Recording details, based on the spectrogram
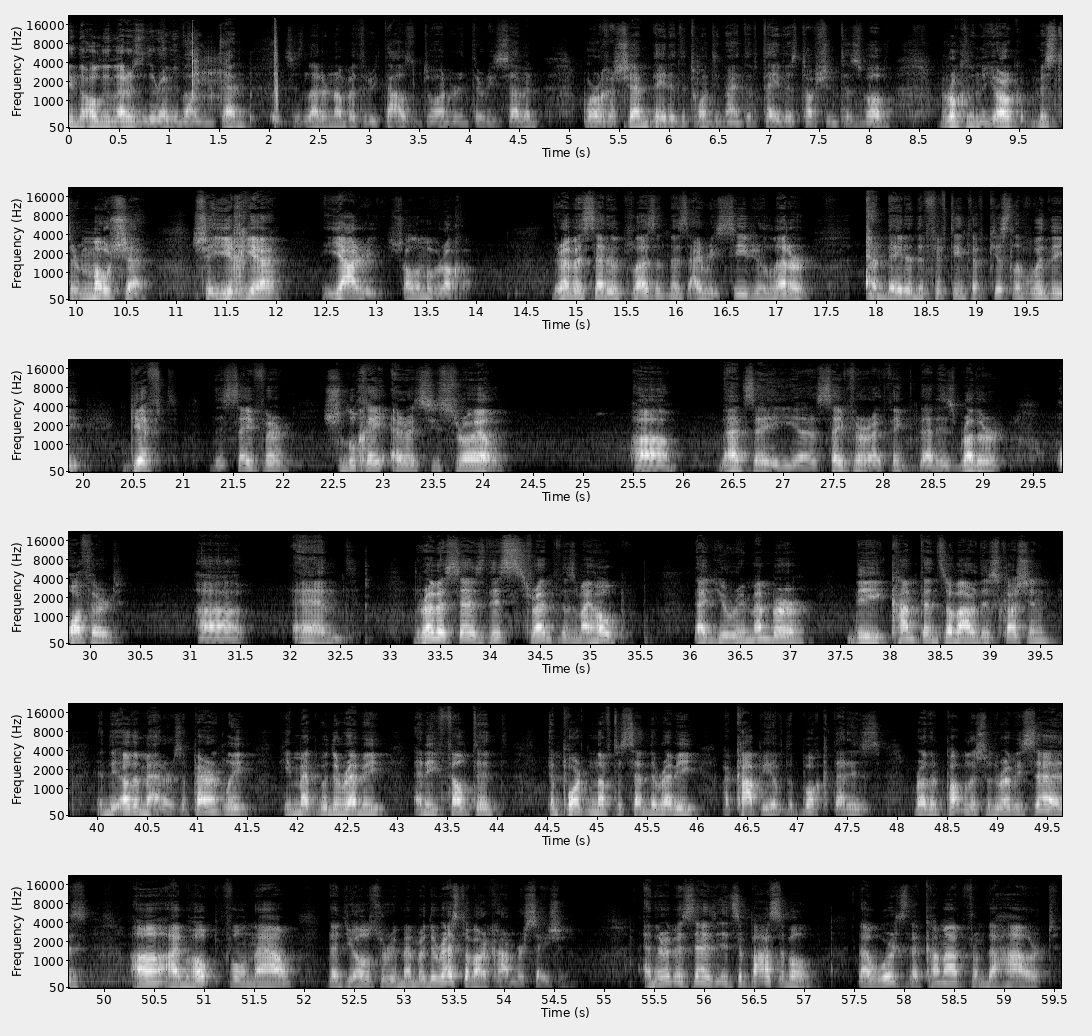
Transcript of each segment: In the Holy Letters of the Rebbe, Volume 10, this is letter number 3237, Baruch Hashem, dated the 29th of Tavis, Tavshin Tezvov, Brooklyn, New York, Mr. Moshe Sheyichya Yari, Shalom Uvracha. The Rebbe said, with pleasantness, I received your letter dated the 15th of Kislev with the gift, the Sefer Shluchei Eretz Yisrael. Uh, that's a uh, Sefer, I think, that his brother authored, uh, and the Rebbe says this strengthens my hope that you remember the contents of our discussion in the other matters. Apparently, he met with the Rebbe and he felt it important enough to send the Rebbe a copy of the book that his brother published. So the Rebbe says, uh, I'm hopeful now that you also remember the rest of our conversation. And the Rebbe says it's impossible that words that come out from the heart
